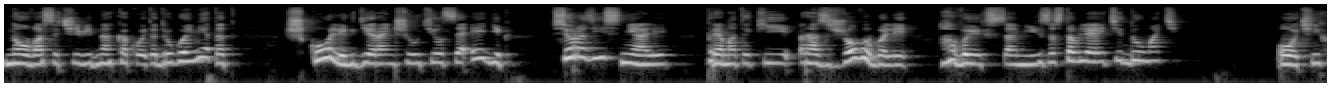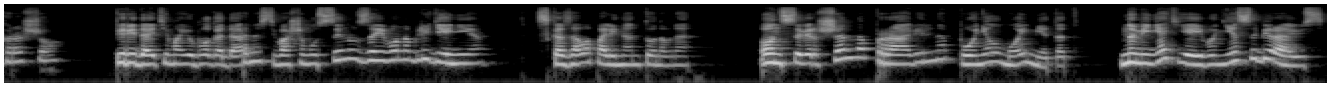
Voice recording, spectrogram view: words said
но у вас, очевидно, какой-то другой метод. В школе, где раньше учился Эдик, все разъясняли, прямо-таки разжевывали, а вы их самих заставляете думать. Очень хорошо. Передайте мою благодарность вашему сыну за его наблюдение, сказала Полина Антоновна. Он совершенно правильно понял мой метод. Но менять я его не собираюсь.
